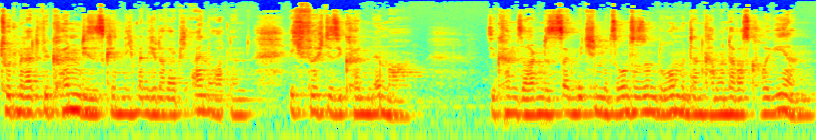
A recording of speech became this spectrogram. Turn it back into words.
tut mir leid, wir können dieses Kind nicht männlich oder weiblich einordnen. Ich fürchte, sie können immer. Sie können sagen, das ist ein Mädchen mit so und so Syndrom und dann kann man da was korrigieren.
